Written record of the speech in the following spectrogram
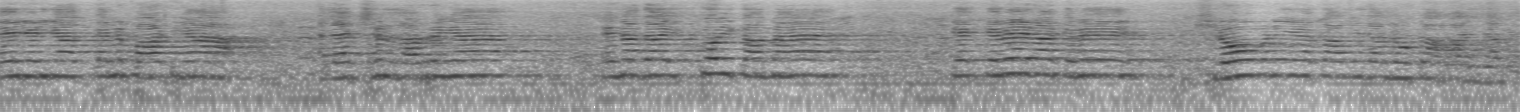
ਇਹ ਜਿਹੜੀਆਂ ਤਿੰਨ ਪਾਰਟੀਆਂ ਇਲੈਕਸ਼ਨ ਲੜ ਰਹੀਆਂ। ਇਹਨਾਂ ਦਾ ਇੱਕੋ ਹੀ ਕੰਮ ਹੈ ਕਿ ਕਿਵੇਂ ਨਾ ਕਿਵੇਂ ਸ਼੍ਰੋਮਣੀ ਅਕਾਲੀ ਦਲ ਨੂੰ ਢਾਹ ਜਾਵੇ।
